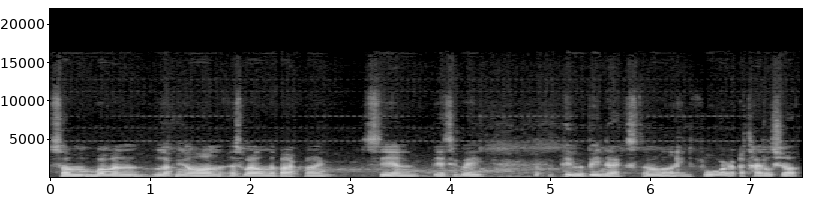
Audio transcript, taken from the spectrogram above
some women looking on as well in the background, seeing basically who would be next in line for a title shot.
